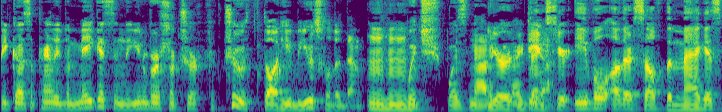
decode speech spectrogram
because apparently the Magus and the Universal Church of Truth thought he'd be useful to them, mm-hmm. which was not a Your, good idea. thanks to your evil other self, the Magus,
